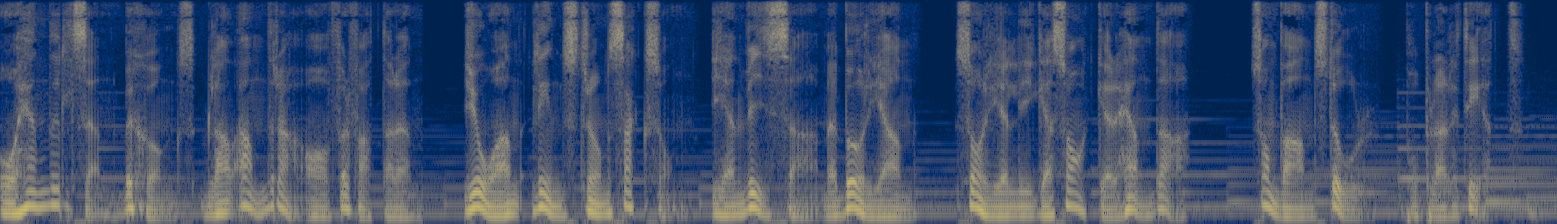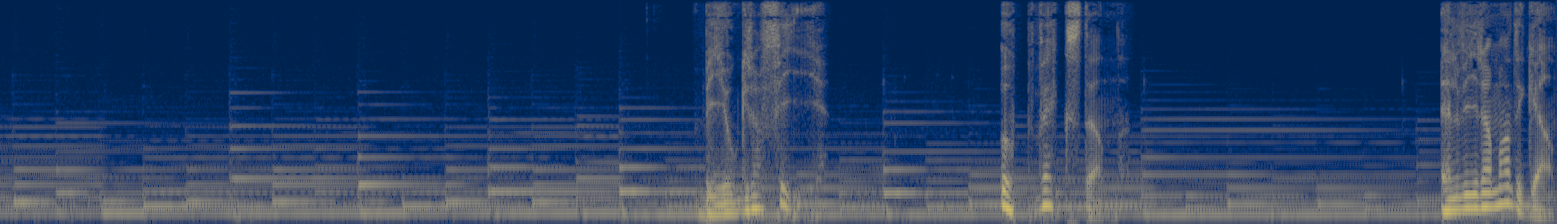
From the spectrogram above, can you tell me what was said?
och händelsen besjöngs bland andra av författaren Johan Lindström Saxon i en visa med början Sorgeliga saker hända som vann stor popularitet. Biografi Uppväxten Elvira Madigan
